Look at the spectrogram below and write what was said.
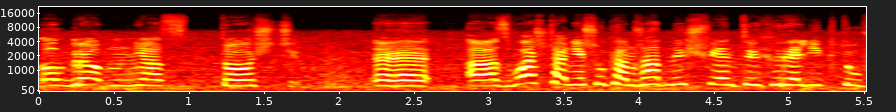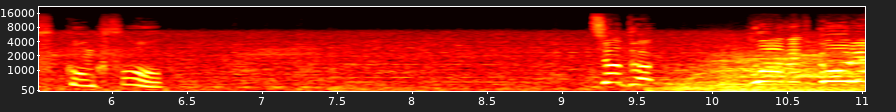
ogromniastość. E, a zwłaszcza nie szukam żadnych świętych reliktów kung fu. Co do... Głowy w górę!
